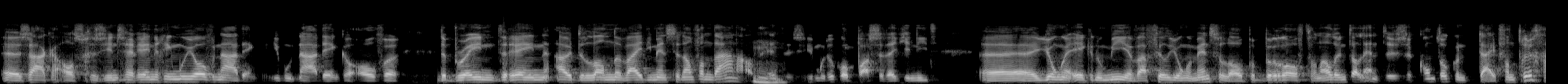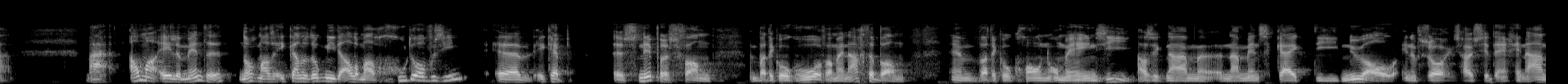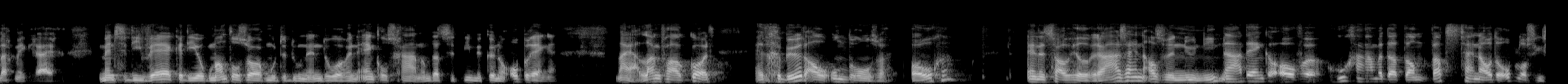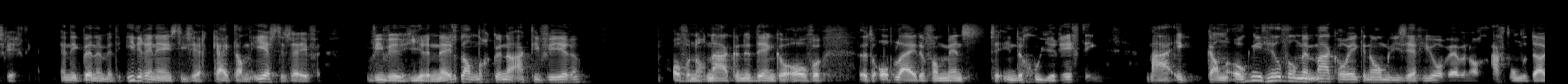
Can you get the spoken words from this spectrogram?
uh, zaken als gezinshereniging moet je over nadenken. Je moet nadenken over de brain drain uit de landen waar je die mensen dan vandaan haalt. Dus je moet ook oppassen dat je niet eh, jonge economieën waar veel jonge mensen lopen, berooft van al hun talent. Dus er komt ook een tijd van teruggaan. Maar allemaal elementen, nogmaals, ik kan het ook niet allemaal goed overzien. Eh, ik heb eh, snippers van wat ik ook hoor van mijn achterban. En wat ik ook gewoon om me heen zie als ik naar, naar mensen kijk die nu al in een verzorgingshuis zitten en geen aandacht meer krijgen. Mensen die werken, die ook mantelzorg moeten doen en door hun enkels gaan omdat ze het niet meer kunnen opbrengen. Nou ja, lang verhaal kort. Het gebeurt al onder onze ogen. En het zou heel raar zijn als we nu niet nadenken over hoe gaan we dat dan, wat zijn nou de oplossingsrichtingen? En ik ben het met iedereen eens die zegt, kijk dan eerst eens even wie we hier in Nederland nog kunnen activeren. Of we nog na kunnen denken over het opleiden van mensen in de goede richting. Maar ik kan ook niet heel veel met macro-economen die zeggen: joh, we hebben nog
